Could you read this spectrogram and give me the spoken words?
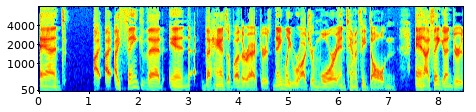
And I, I, I think that in the hands of other actors, namely Roger Moore and Timothy Dalton, and I think under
